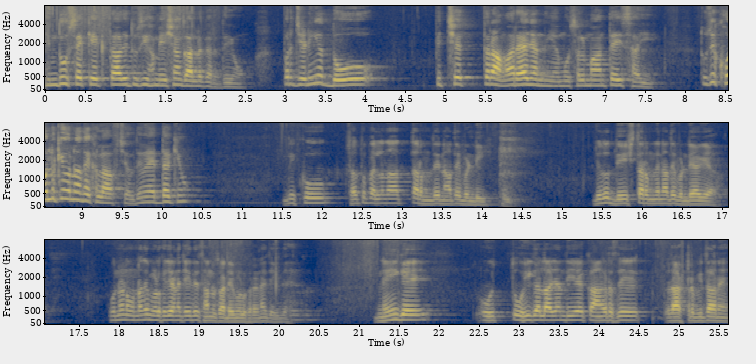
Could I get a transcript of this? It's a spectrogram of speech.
ਹਿੰਦੂ ਸਿੱਖ ਏਕਤਾ ਦੀ ਤੁਸੀਂ ਹਮੇਸ਼ਾ ਗੱਲ ਕਰਦੇ ਹੋ ਪਰ ਜਿਹੜੀਆਂ ਦੋ ਪਿੱਛੇ ਧਰਾਵਾਂ ਰਹਿ ਜਾਂਦੀਆਂ ਮੁਸਲਮਾਨ ਤੇ ਈਸਾਈ ਤੁਸੀਂ ਖੁੱਲ ਕੇ ਉਹਨਾਂ ਦੇ ਖਿਲਾਫ ਚੱਲਦੇ ਹੋ? ਐਦਾਂ ਕਿਉਂ? ਦੇਖੋ ਸਭ ਤੋਂ ਪਹਿਲਾਂ ਤਾਂ ਧਰਮ ਦੇ ਨਾਂ ਤੇ ਵੰਡੀ। ਜਦੋਂ ਦੇਸ਼ ਧਰਮ ਦੇ ਨਾਂ ਤੇ ਵੰਡਿਆ ਗਿਆ ਉਹਨਾਂ ਨੂੰ ਉਹਨਾਂ ਦੇ ਮੁਲਕ ਜਾਣਾ ਚਾਹੀਦਾ ਸਾਨੂੰ ਸਾਡੇ ਮੁਲਕ ਰਹਿਣਾ ਚਾਹੀਦਾ ਹੈ। ਨਹੀਂ ਗਏ ਉਹ ਤੋਂ ਉਹੀ ਗੱਲ ਆ ਜਾਂਦੀ ਹੈ ਕਾਂਗਰਸ ਦੇ ਰਾਸ਼ਟਰਪਿਤਾ ਨੇ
